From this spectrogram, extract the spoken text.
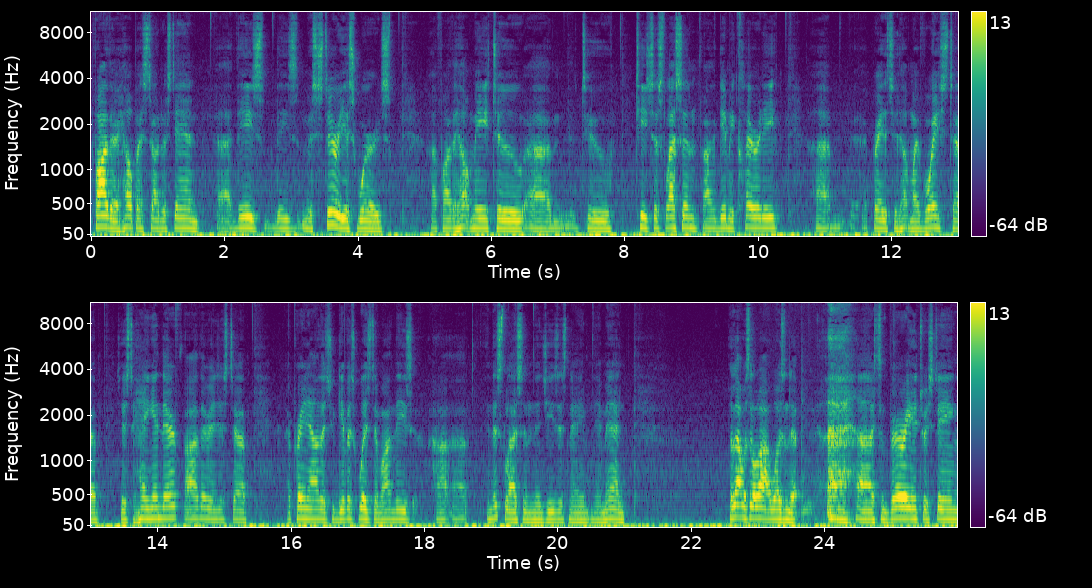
Father, help us to understand uh, these these mysterious words. Uh, Father, help me to um, to teach this lesson. Father, give me clarity. Uh, I pray that you help my voice to just hang in there, Father, and just uh, I pray now that you give us wisdom on these uh, uh, in this lesson in Jesus' name, Amen. Well, that was a lot, wasn't it? some very interesting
